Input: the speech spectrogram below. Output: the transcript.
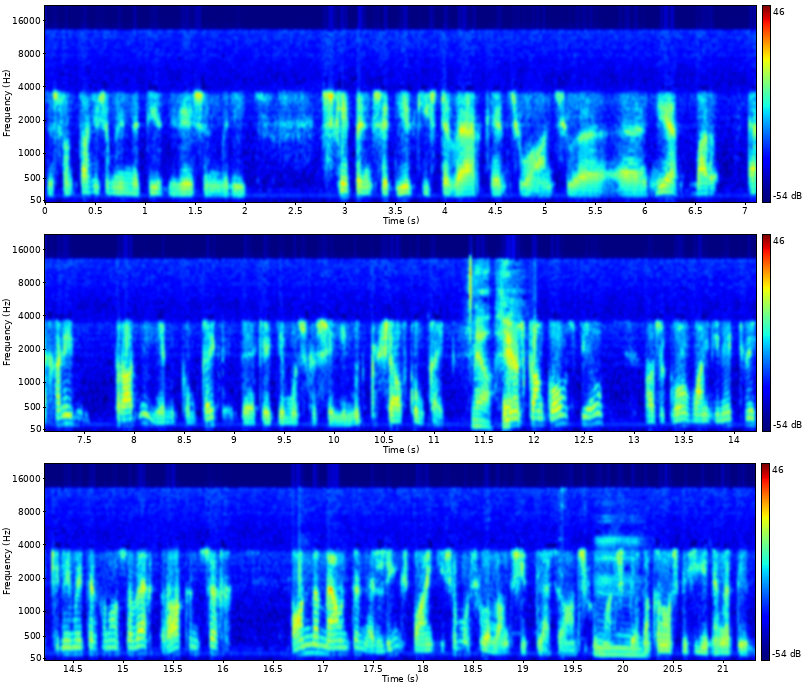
dis fantasties om in die natuur te wees en met die skepping se diertjies te werk en so aan. So uh nee, maar ek gaan nie praat nie, jy moet kom kyk. Ek het jou mos gesê, jy moet self kom kyk. Ja. En ons kan golf speel. As 'n golfbaantjie net 2 km van ons weg, Drakensig on the mountain, 'n linksbaantjie sommer so langs die plek aan skoon maar speel. Dan kan ons 'n bietjie dinge doen.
